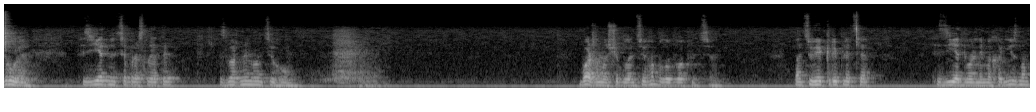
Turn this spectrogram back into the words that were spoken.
Друге. З'єднуються браслети з варним ланцюгом. Бажано, щоб ланцюга було два кільця. Ланцюги кріпляться з'єднувальним механізмом,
